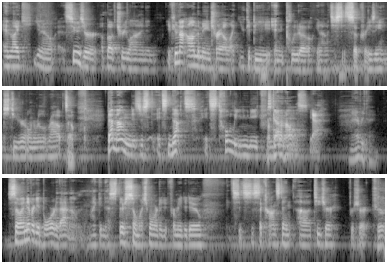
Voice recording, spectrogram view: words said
And like, you know, as soon as you're above tree line and if you're not on the main trail, like you could be in Pluto, you know, it's just, it's so crazy and just do your own little route. So that mountain is just, it's nuts. It's totally unique from It's got all it all. Yeah. And everything. So I never get bored of that mountain. My goodness, there's so much more to, for me to do. It's, it's just a constant uh, teacher for sure. Sure.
